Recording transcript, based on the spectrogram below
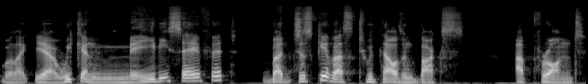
were like, "Yeah, we can maybe save it, but just give us two thousand bucks up front."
